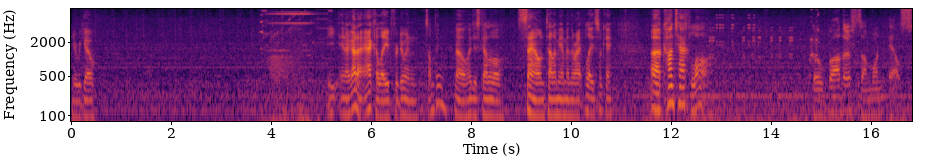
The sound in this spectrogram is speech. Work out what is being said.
Here we go. And I got an accolade for doing something? No, I just got a little sound telling me I'm in the right place. Okay. Uh, contact law. Go bother someone else.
